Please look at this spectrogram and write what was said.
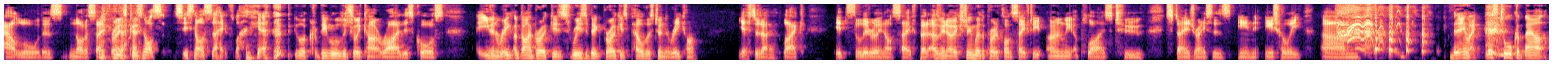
outlawed as not a safe race because yeah. it's not it's not safe. Like yeah, people people literally can't ride this course. Even a guy broke his Riesebeek broke his pelvis doing the recon yesterday. Like it's literally not safe. But as we know, extreme weather protocol and safety only applies to stage races in Italy. Um, but anyway, let's talk about.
